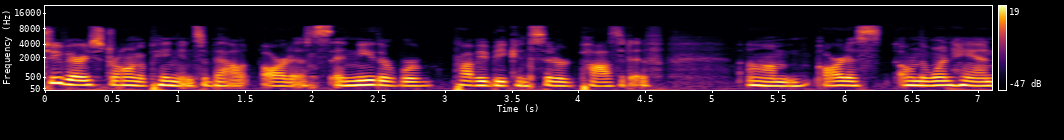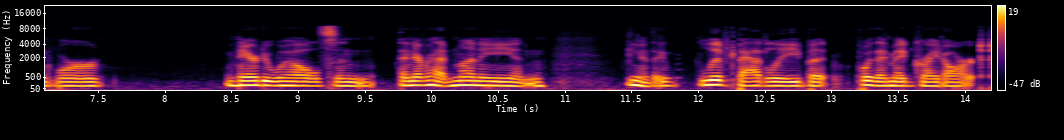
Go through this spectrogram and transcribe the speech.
two very strong opinions about artists, and neither would probably be considered positive um, artists, on the one hand, were ne'er do wells and they never had money and, you know, they lived badly, but boy, they made great art.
